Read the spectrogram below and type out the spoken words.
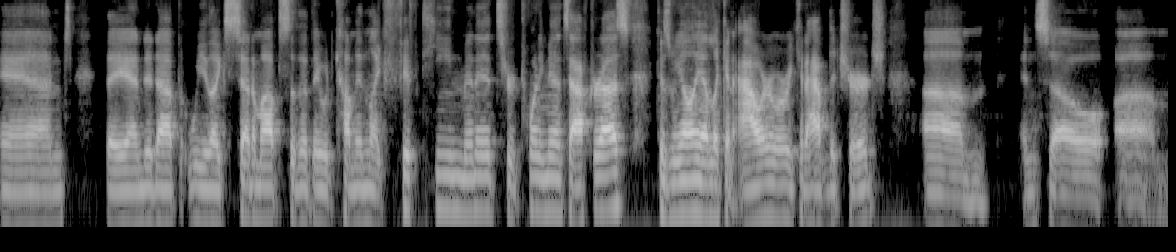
And they ended up we like set them up so that they would come in like 15 minutes or 20 minutes after us because we only had like an hour where we could have the church um, and so um,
